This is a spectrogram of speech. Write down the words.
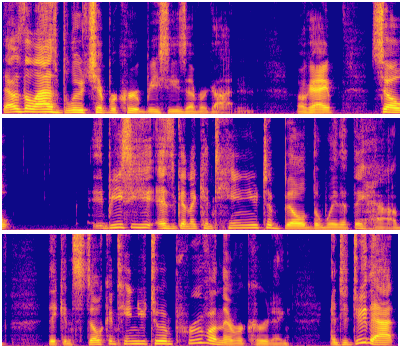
That was the last blue chip recruit BC's ever gotten. Okay? So BC is going to continue to build the way that they have. They can still continue to improve on their recruiting. And to do that,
